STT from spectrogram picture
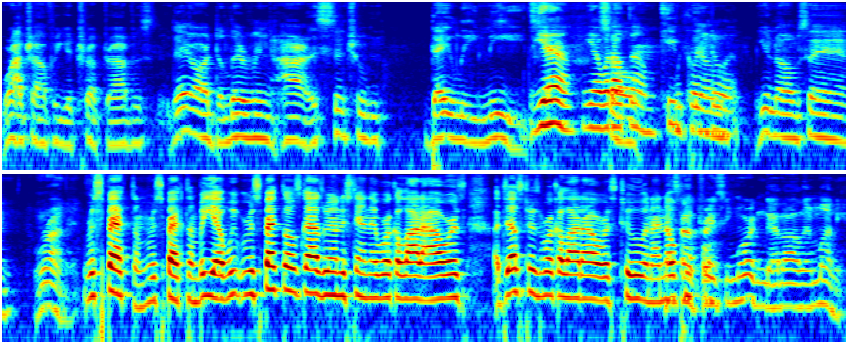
watch out for your truck drivers. They are delivering our essential daily needs. Yeah, yeah. Without So them, we keep couldn't them, do it. You know what I'm saying? Running. Respect them, respect them. But yeah, we respect those guys. We understand they work a lot of hours. Adjusters work a lot of hours too, and I know That's how people. Tracy Morgan got all that money.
